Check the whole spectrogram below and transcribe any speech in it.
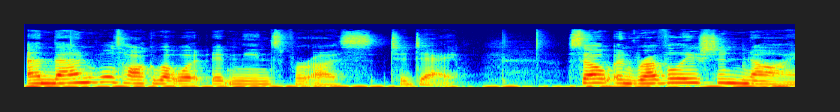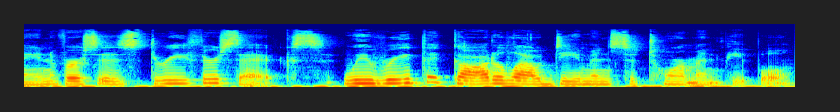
and then we'll talk about what it means for us today. So, in Revelation 9, verses 3 through 6, we read that God allowed demons to torment people.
